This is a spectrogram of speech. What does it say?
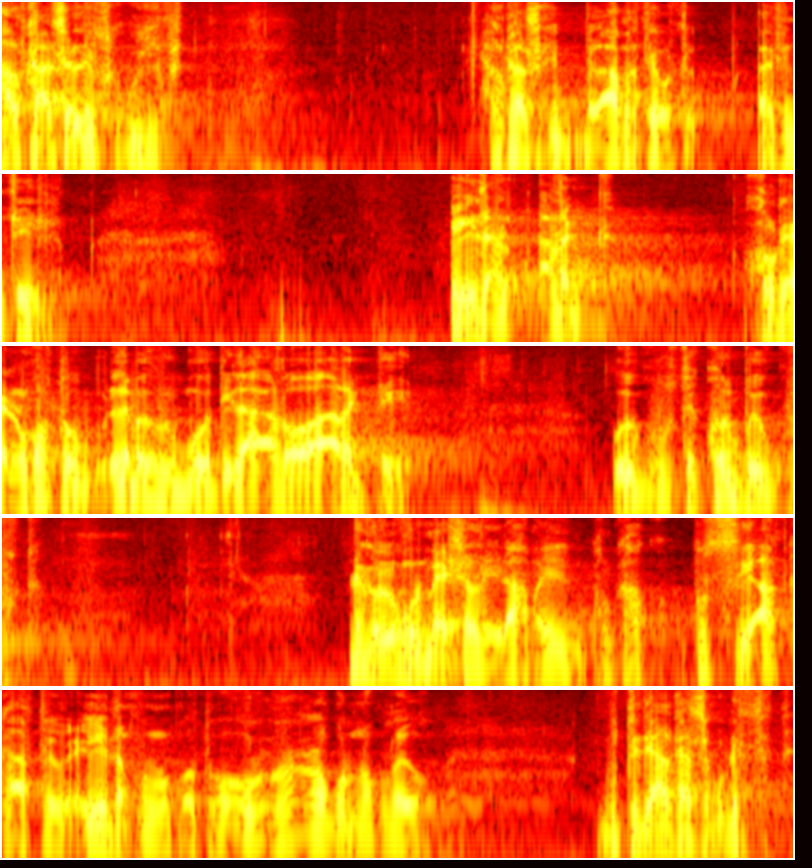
halkaasa la isugu yimid halkaas ka bilaabantay horta arrinteydii ciidan adag kolkay noqoto laba rumood ilaa adoo adagdee way guurtay kor bay u guurtay dhagaloqun meesha la yidhaah bay kolkaa ku sii adkaatay oo ciidanku noqoto urura lagu noqdayo. Guutadii halkaasa ku dhinsatay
